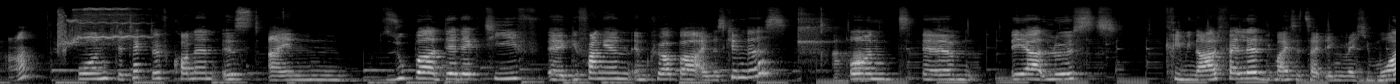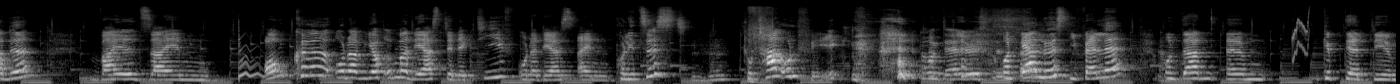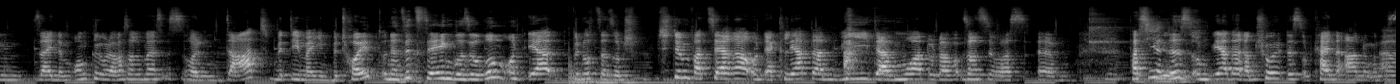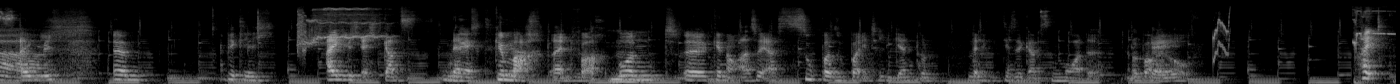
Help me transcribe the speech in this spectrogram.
Und Detective Conan ist ein Superdetektiv, äh, gefangen im Körper eines Kindes. Und ähm, er löst Kriminalfälle, die meiste Zeit irgendwelche Morde, weil sein Onkel oder wie auch immer, der ist Detektiv oder der ist ein Polizist, total unfähig. Und er löst es. Und er dann. löst die Fälle und dann ähm, gibt er dem seinem Onkel oder was auch immer es ist so einen Dart, mit dem er ihn betäubt und dann sitzt er irgendwo so rum und er benutzt dann so einen Stimmverzerrer und erklärt dann, wie der Mord oder sonst was ähm, passiert ist und wer daran schuld ist und keine Ahnung. Und das Ah. ist eigentlich ähm, wirklich eigentlich echt ganz nett, Nett, gemacht einfach. Und äh, genau, also er ist super, super intelligent und deckt diese ganzen Morde überall Okay. auf.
